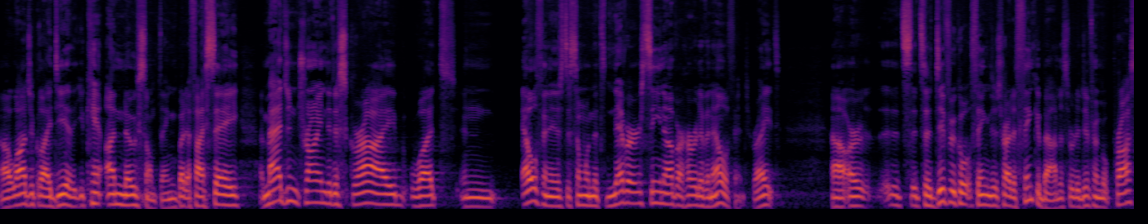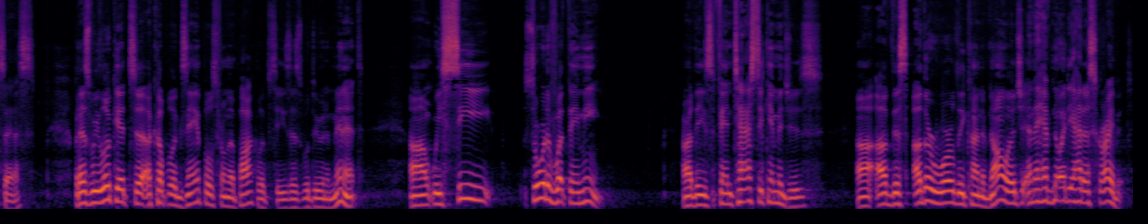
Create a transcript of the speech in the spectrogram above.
a logical idea that you can't unknow something. But if I say, imagine trying to describe what an elephant is to someone that's never seen of or heard of an elephant, right? Uh, or it's, it's a difficult thing to try to think about, a sort of difficult process. But as we look at uh, a couple examples from the apocalypses, as we'll do in a minute, uh, we see sort of what they mean. Are these fantastic images uh, of this otherworldly kind of knowledge, and they have no idea how to describe it.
